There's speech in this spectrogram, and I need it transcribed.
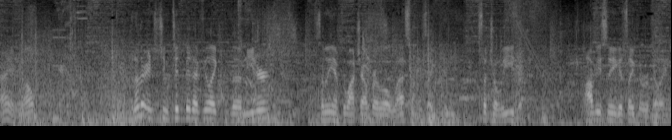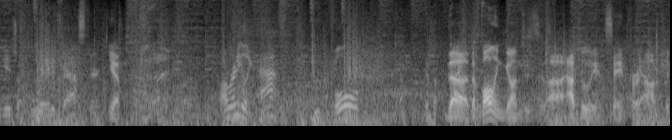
All right, well, another interesting tidbit. I feel like the meter, something you have to watch out for a little less when he's like in such a lead. Obviously, he gets like the rebellion gauge like way faster. Yep. Already like half, full. The the falling guns is uh, absolutely insane for Yeah. an option.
